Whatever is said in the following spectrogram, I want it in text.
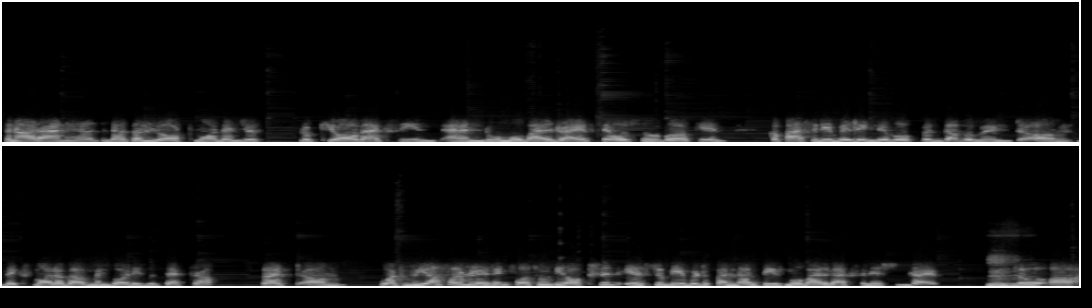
so Narayan Health does a lot more than just procure vaccines and do mobile drives. They also work in capacity building. They work with government, um, like smaller government bodies, etc. But um, what we are fundraising for through the auction is to be able to conduct these mobile vaccination drives. Mm-hmm. So, uh,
